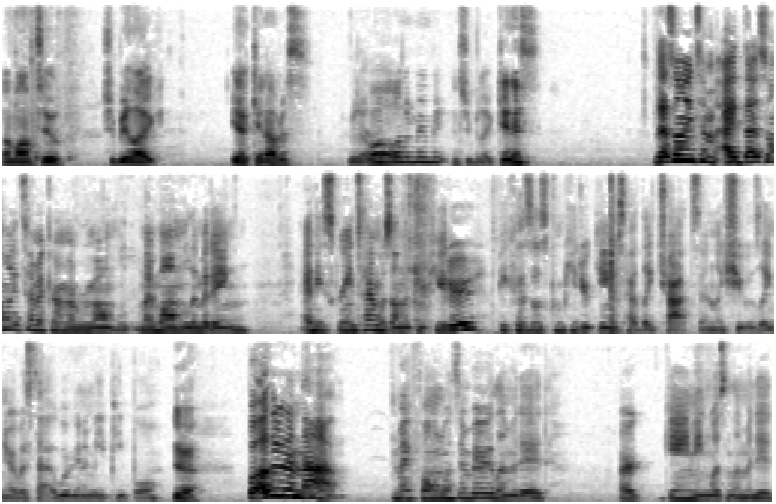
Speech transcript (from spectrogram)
My mom too. She'd be like, "Yeah, ¿quién hablas?" Be like, "Oh, hola, mimi," and she'd be like, "¿Quién es?" That's the only time. I. That's the only time I can remember my, my mom limiting any screen time was on the computer because those computer games had like chats and like she was like nervous that we were gonna meet people. Yeah. But other than that, my phone wasn't very limited. Our gaming wasn't limited.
